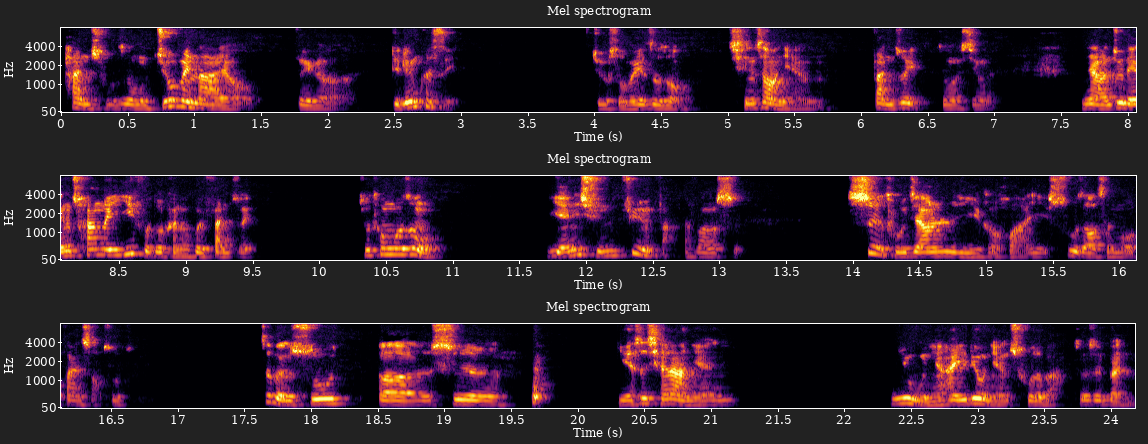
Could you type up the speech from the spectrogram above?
判处这种 juvenile 这个 delinquency，就所谓这种青少年犯罪这种行为。你想，就连穿个衣服都可能会犯罪，就通过这种严刑峻法的方式，试图将日裔和华裔塑造成模范少数族裔。这本书，呃，是也是前两年。一五年还一六年出的吧？这是本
